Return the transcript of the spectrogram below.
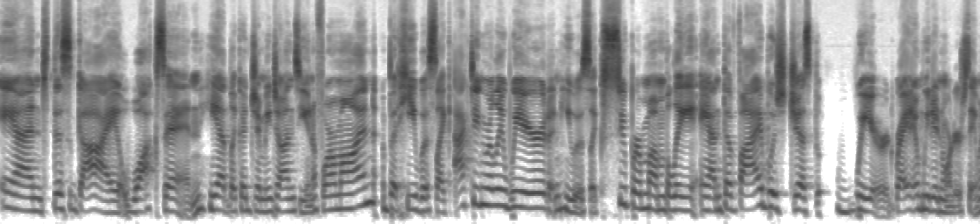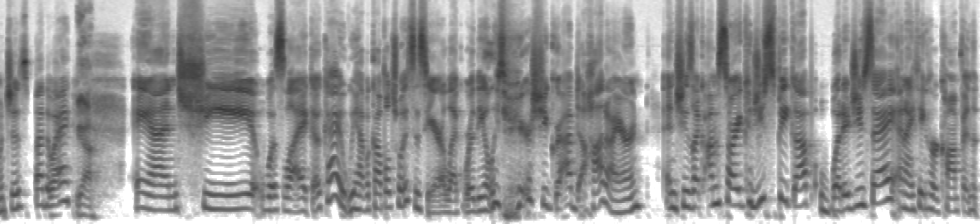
And this guy walks in. He had like a Jimmy John's uniform on, but he was like acting really weird and he was like super mumbly. And the vibe was just weird, right? And we didn't order sandwiches, by the way. Yeah. And she was like, okay, we have a couple choices here. Like, we're the only two here. She grabbed a hot iron and she's like, I'm sorry, could you speak up? What did you say? And I think her confidence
